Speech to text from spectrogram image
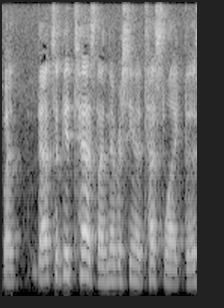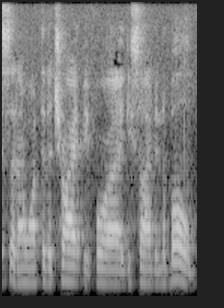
but that's a good test. I've never seen a test like this, and I wanted to try it before I decided on the bulb.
